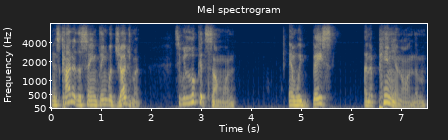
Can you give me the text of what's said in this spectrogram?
And it's kind of the same thing with judgment. See, we look at someone and we base an opinion on them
